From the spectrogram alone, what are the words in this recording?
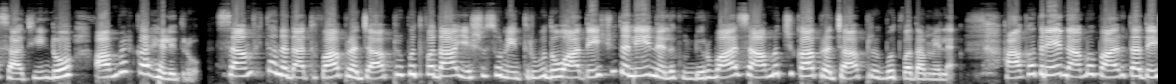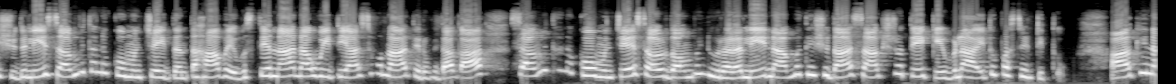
ಸಾಧ್ಯ ಎಂದು ಅಂಬೇಡ್ಕರ್ ಹೇಳಿದರು. ಸಂವಿಧಾನದ ಅಥವಾ ಪ್ರಜಾಪ್ರಭುತ್ವದ ಯಶಸ್ಸು ನಿಂತಿರುವುದು ಆ ದೇಶದಲ್ಲಿ ನೆಲೆಗೊಂಡಿರುವ ಸಾಮಾಜಿಕ ಪ್ರಜಾಪ್ರಭುತ್ವದ ಮೇಲೆ. ಹಾಗಾದ್ರೆ ನಮ್ಮ ಭಾರತ ದೇಶದಲ್ಲಿ ಸಂವಿಧಾನಕ್ಕೂ ಮುಂಚೆ ಇದ್ದಂತಹ ವ್ಯವಸ್ಥೆಯನ್ನ ನಾವು ಇತಿಹಾಸವನ್ನ ತಿರುಗಿದಾಗ ಸಂವಿಧಾನಕ್ಕೂ ಮುಂಚೆ ಸಾವಿರದ ಒಂಬೈನೂರರಲ್ಲಿ ನಮ್ಮ ದೇಶದ ಸಾಕ್ಷರತೆ ಕೇವಲ ಐದು ಪರ್ಸೆಂಟ್ ಇತ್ತು. ಆಗಿನ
